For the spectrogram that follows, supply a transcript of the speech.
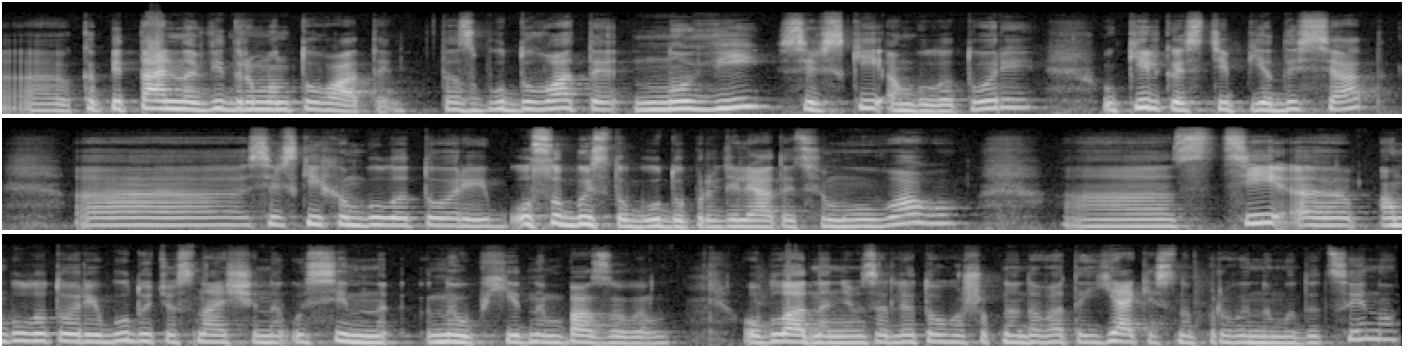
е, капітально відремонтувати та збудувати нові сільські амбулаторії у кількості 50 е, сільських амбулаторій. Особисто буду приділяти цьому увагу. Е, Ці е, амбулаторії будуть оснащені усім необхідним базовим обладнанням для того, щоб надавати якісну первинну медицину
